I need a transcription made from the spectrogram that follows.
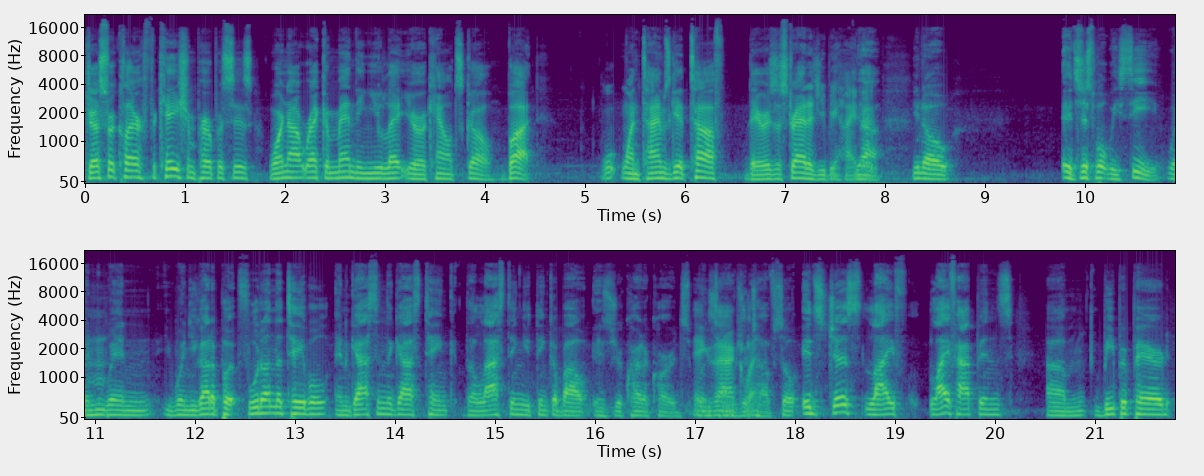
just for clarification purposes, we're not recommending you let your accounts go. But w- when times get tough, there is a strategy behind yeah. It. you know it's just what we see. When when when you got to put food on the table and gas in the gas tank the last thing you think about is your credit cards when times are Exactly. tough. so it's just life life happens. Um, be prepared.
